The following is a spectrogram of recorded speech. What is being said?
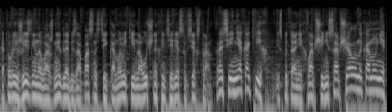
которые жизненно важны для безопасности экономики и научных интересов всех стран. Россия ни о каких испытаниях вообще не сообщала накануне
